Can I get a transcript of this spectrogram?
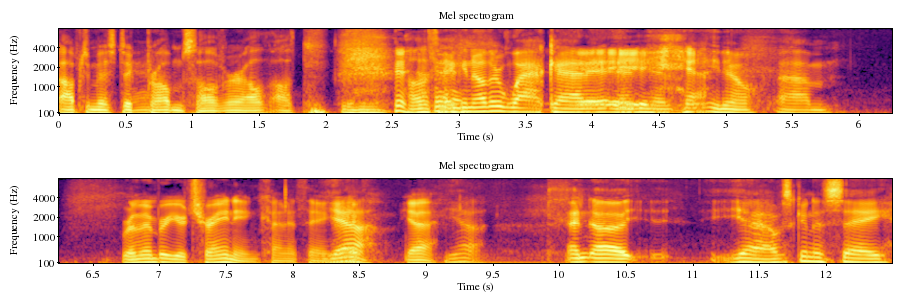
optimistic Yeah. problem solver. I'll I'll I'll take another whack at it. And, and, Yeah. You know, um, Remember your training kind of thing. Yeah. right? Yeah. yeah, and uh, yeah, I was gonna say.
